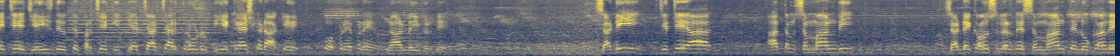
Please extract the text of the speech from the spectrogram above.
ਇੱਥੇ ਜੇਈਜ਼ ਦੇ ਉੱਤੇ ਪਰਚੇ ਕੀਤੇ ਆ 4-4 ਕਰੋੜ ਰੁਪਏ ਕੈਸ਼ ਕਢਾ ਕੇ ਉਹ ਆਪਣੇ ਆਪਣੇ ਨਾਲ ਲਈ ਫਿਰਦੇ ਸਾਡੀ ਜਿੱਥੇ ਆ ਆਤਮ ਸਨਮਾਨ ਦੀ, ਸਾਡੇ ਕਾਉਂਸਲਰ ਦੇ ਸਨਮਾਨ ਤੇ ਲੋਕਾਂ ਦੇ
